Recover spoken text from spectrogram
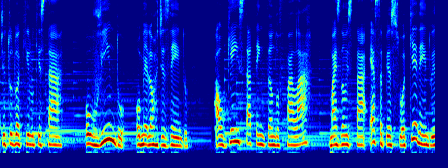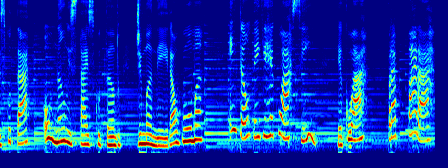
de tudo aquilo que está ouvindo, ou melhor dizendo, alguém está tentando falar, mas não está essa pessoa querendo escutar ou não está escutando de maneira alguma, então tem que recuar sim, recuar para parar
